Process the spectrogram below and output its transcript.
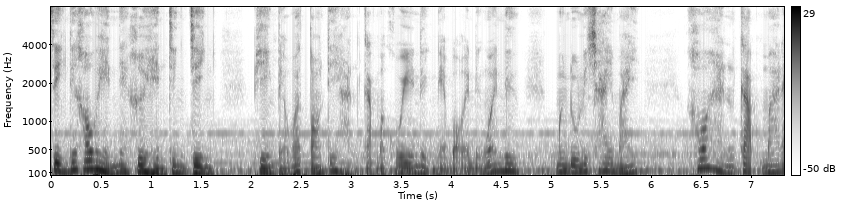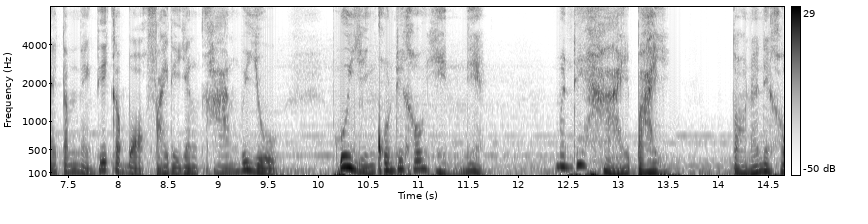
สิ่งที่เขาเห็นเนี่ยคือเห็นจริง ๆ เพียงแต่ว่าตอนที่หันกลับมาคุยหนึ่งเนี่ยบอกไอ้หนึ่งว่าหนึ่งมึงดูนี่ใช่ไหมเขาหันกลับมาในตำแหน่งที่กระบอกไฟเดี๋ยยังค้างไว้อยู่ ผู้หญิงคนที่เขาเห็นเนี่ย มันได้หายไป ตอนนั้นเนี่ยเขา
